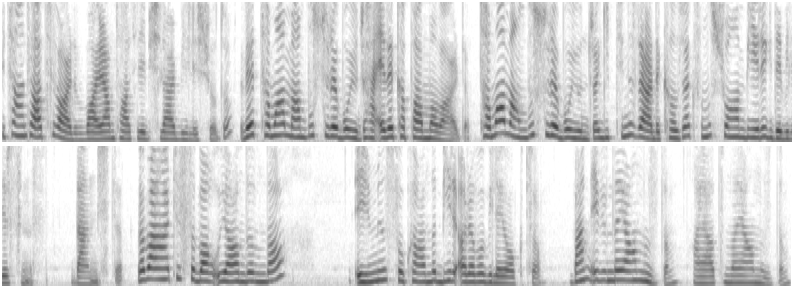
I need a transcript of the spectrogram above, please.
Bir tane tatil vardı bayram tatili bir şeyler birleşiyordu. Ve tamamen bu süre boyunca ha, eve kapanma vardı. Tamamen bu süre boyunca gittiğiniz yerde kalacaksınız şu an bir yere gidebilirsiniz denmişti. Ve ben ertesi sabah uyandığımda Evimin sokağında bir araba bile yoktu. Ben evimde yalnızdım. Hayatımda yalnızdım.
